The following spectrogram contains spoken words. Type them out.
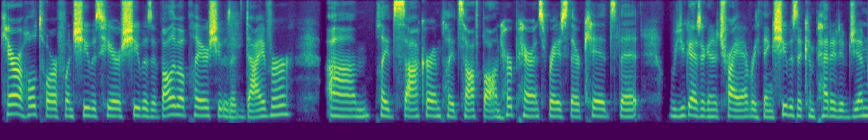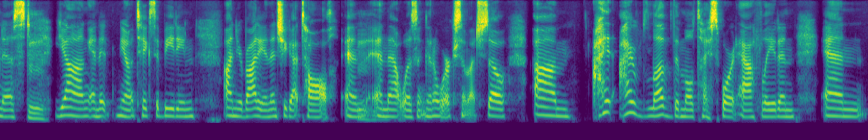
Kara Holtorf, when she was here, she was a volleyball player. She was a diver, um, played soccer and played softball. And her parents raised their kids that well, you guys are going to try everything. She was a competitive gymnast, Mm. young, and it you know it takes a beating on your body. And then she got tall, and Mm. and that wasn't going to work so much. So. Um, I, I love the multi-sport athlete and and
